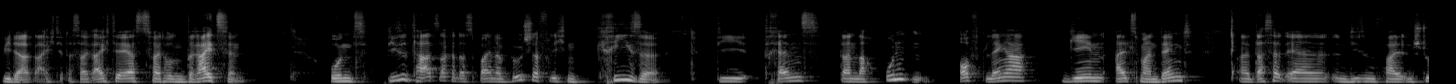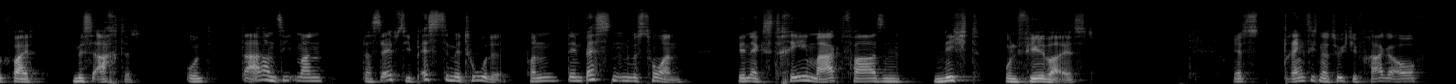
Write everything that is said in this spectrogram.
wieder erreichte. Das erreichte er erst 2013. Und diese Tatsache, dass bei einer wirtschaftlichen Krise die Trends dann nach unten oft länger gehen, als man denkt, äh, das hat er in diesem Fall ein Stück weit missachtet. Und daran sieht man, dass selbst die beste Methode von den besten Investoren in Extremmarktphasen nicht unfehlbar ist. Jetzt drängt sich natürlich die Frage auf,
